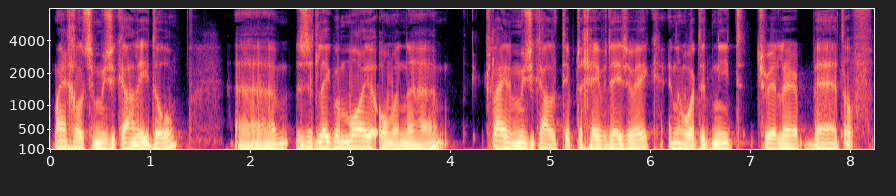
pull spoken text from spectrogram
mijn grootste muzikale idool. Ehm, dus het leek me mooi om een kleine muzikale tip te geven deze week. En dan wordt het niet Thriller, Bad of...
